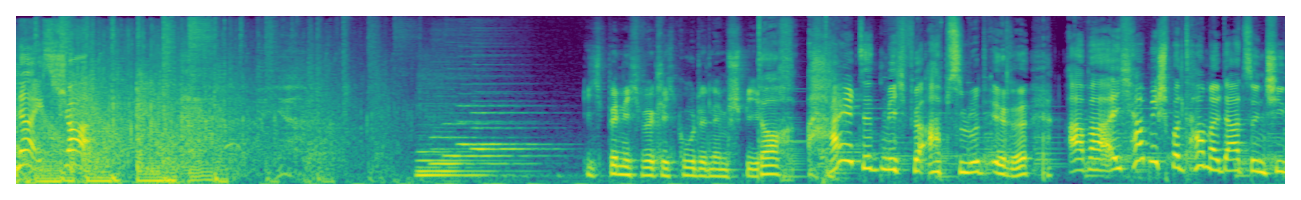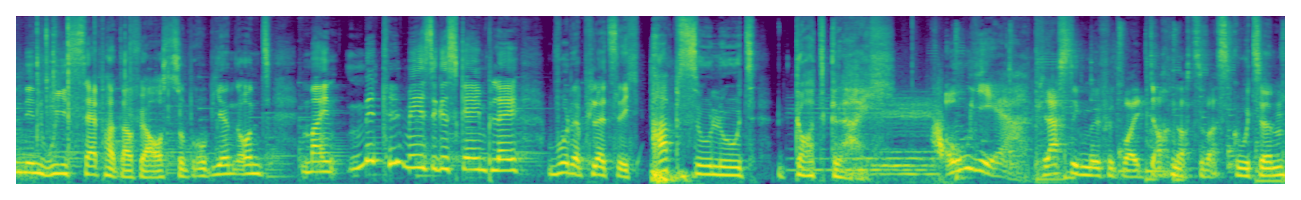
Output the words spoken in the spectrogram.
Nice shot! Ich bin nicht wirklich gut in dem Spiel. Doch haltet mich für absolut irre, aber ich habe mich spontan mal dazu entschieden, den Wii Zapper dafür auszuprobieren und mein mittelmäßiges Gameplay wurde plötzlich absolut gottgleich. Oh yeah, Plastikmüll führt wohl doch noch zu was Gutem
